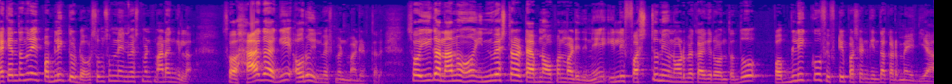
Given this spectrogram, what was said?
ಯಾಕೆಂತಂದರೆ ಇದು ಪಬ್ಲಿಕ್ ದುಡ್ಡು, ಅವ್ರು ಸುಮ್ಮ ಸುಮ್ಮನೆ ಇನ್ವೆಸ್ಟ್ಮೆಂಟ್ ಮಾಡೋಂಗಿಲ್ಲ. ಸೊ ಹಾಗಾಗಿ ಅವರು ಇನ್ವೆಸ್ಟ್ಮೆಂಟ್ ಮಾಡಿರ್ತಾರೆ. ಸೊ ಈಗ ನಾನು ಇನ್ವೆಸ್ಟರ್ ಟ್ಯಾಬ್ನ ಓಪನ್ ಮಾಡಿದ್ದೀನಿ. ಇಲ್ಲಿ ಫಸ್ಟು ನೀವು ನೋಡಬೇಕಾಗಿರುವಂಥದ್ದು ಪಬ್ಲಿಕ್ಕು ಫಿಫ್ಟಿ ಪರ್ಸೆಂಟ್ಗಿಂತ ಕಡಿಮೆ ಇದೆಯಾ?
